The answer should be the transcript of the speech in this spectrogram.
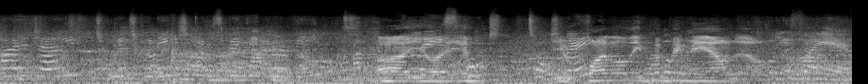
hire Jade 2020 to come speak at your event, Uh, you, Please you, talk, talk to you're me. finally pimping me out now. Yes, I am.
